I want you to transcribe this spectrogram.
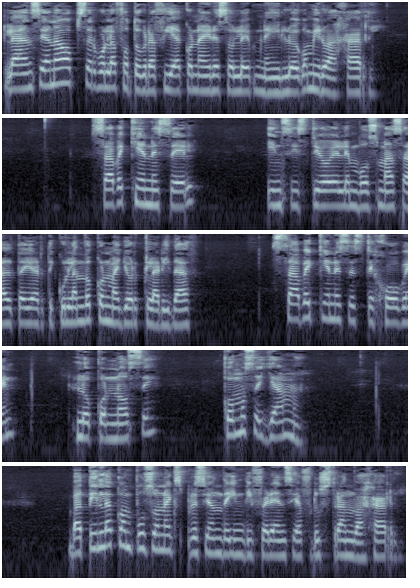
La anciana observó la fotografía con aire solemne y luego miró a Harry. ¿Sabe quién es él? Insistió él en voz más alta y articulando con mayor claridad. ¿Sabe quién es este joven? ¿Lo conoce? ¿Cómo se llama? Batilda compuso una expresión de indiferencia frustrando a Harry.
